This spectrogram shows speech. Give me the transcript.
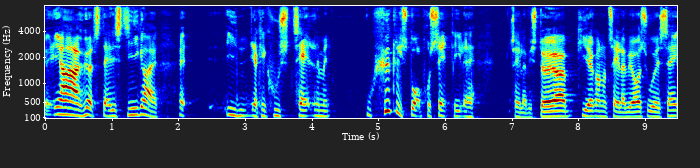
Øh, jeg har hørt statistikker, at, at i, jeg kan ikke huske tallene, men uhyggelig stor procentdel af, nu taler vi større kirker, nu taler vi også USA,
